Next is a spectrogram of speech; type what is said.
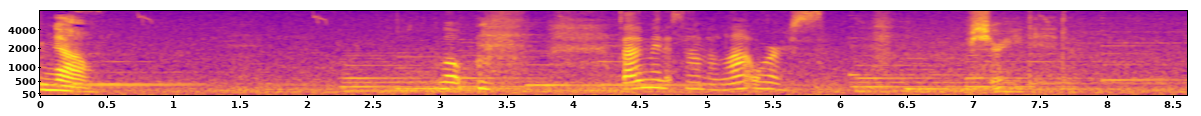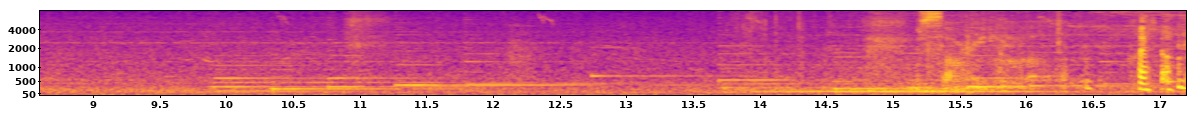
No. Well, Dad made it sound a lot worse. I'm sure he did. I'm sorry. I know.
